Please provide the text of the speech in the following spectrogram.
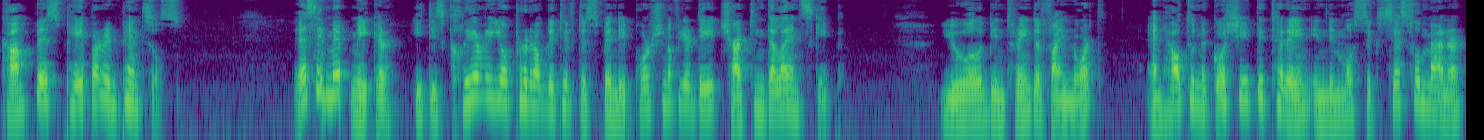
Compass, paper, and pencils. As a map maker, it is clearly your prerogative to spend a portion of your day charting the landscape. You will have been trained to find north and how to negotiate the terrain in the most successful manner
